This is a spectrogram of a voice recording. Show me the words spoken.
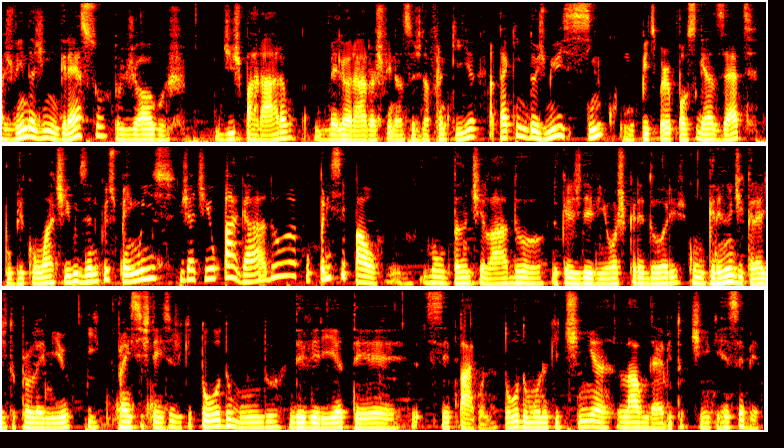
as vendas de ingresso para os jogos dispararam, melhoraram as finanças da franquia, até que em 2005 o Pittsburgh Post-Gazette publicou um artigo dizendo que os Penguins já tinham pagado o principal montante lá do, do que eles deviam aos credores, com grande crédito pro Lemieux e para insistência de que todo mundo deveria ter ser pago, né? Todo mundo que tinha lá um débito tinha que receber.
